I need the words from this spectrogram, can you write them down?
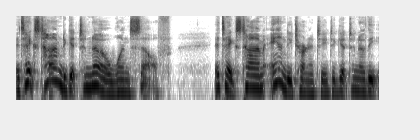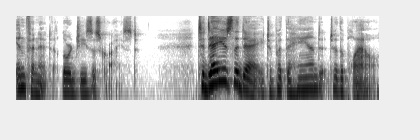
It takes time to get to know oneself. It takes time and eternity to get to know the infinite Lord Jesus Christ. Today is the day to put the hand to the plow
